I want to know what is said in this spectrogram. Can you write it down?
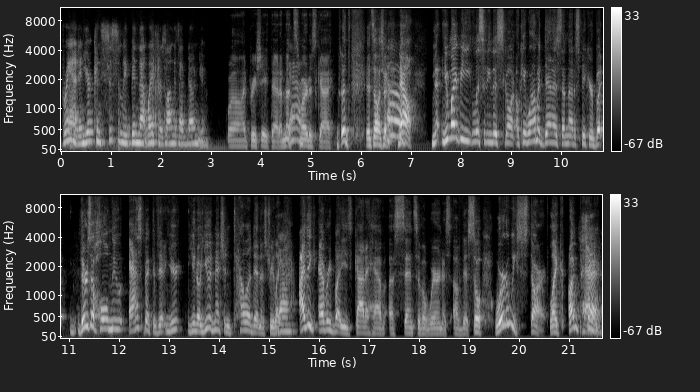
brand, and you're consistently been that way for as long as I've known you. Well, I appreciate that. I'm not yeah. the smartest guy, but it's awesome. Oh. Now, you might be listening this going okay well i'm a dentist i'm not a speaker but there's a whole new aspect of it you're you know you had mentioned teledentistry. Like yeah. i think everybody's got to have a sense of awareness of this. So where do we start? Like unpackage sure.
